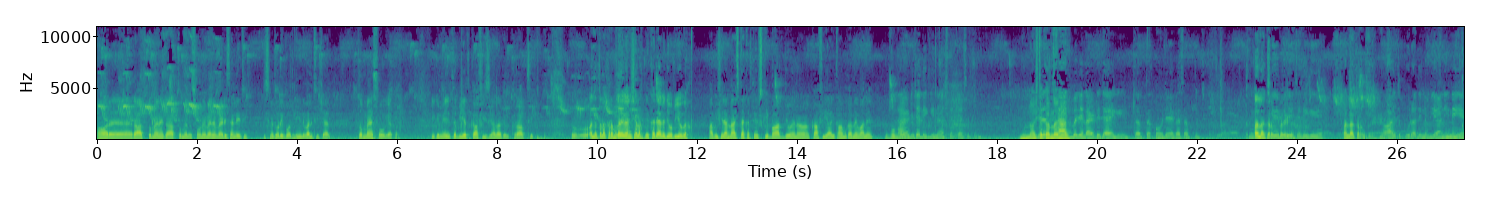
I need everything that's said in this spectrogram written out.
और रात को मैंने कहा तो मैं तो सोने, मैंने मेडिसिन ली थी, जिसमें थोड़ी बहुत नींद वाली थी शायद। तो मैं सो गया था, क्योंकि मेरी तबीयत काफ़ी ज़्यादा ख़राब थी। तो अल्लाह ताला करम करेगा इंशाल्लाह, देखा जाएगा जो भी होगा। अभी फ़िलहाल नाश्ता करते हैं उसके बाद जो है ना काफ़ी आज काम करने वाले हैं वो लाइट चलेगी नाश्ता कैसे करें? नाश्ता करना नहीं। बजे लाइट जाएगी तब तक हो जाएगा सब कुछ। अल्लाह करम करेगा। चली गई है। अल्लाह करम करेगा। तो आज तो पूरा दिन अभी आनी ही नहीं है।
